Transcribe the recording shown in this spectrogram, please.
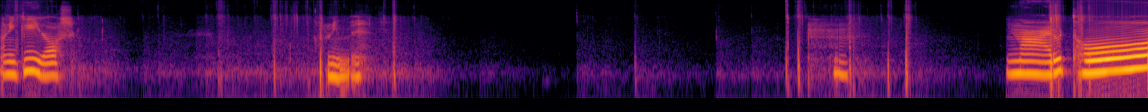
No niin, kiitos. No niin, me. Hmm. Naruto.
